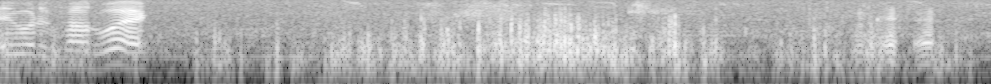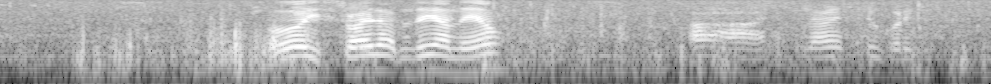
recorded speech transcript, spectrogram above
It would have hard work. oh, he's straight up and down now. Ah, no, still got him.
